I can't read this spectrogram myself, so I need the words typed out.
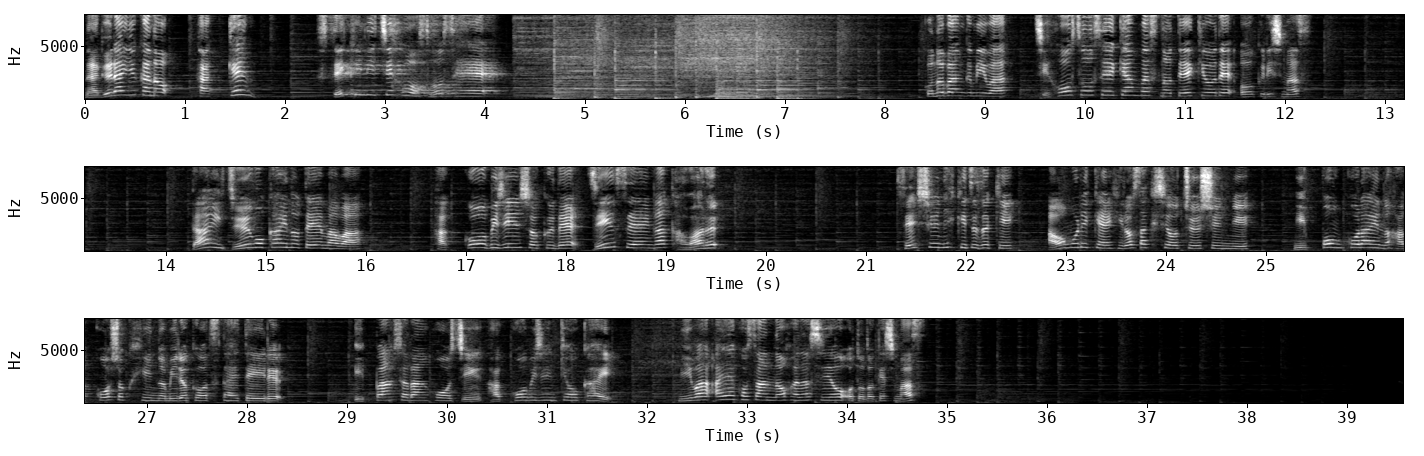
名倉由香の発見。素敵に地方創生。この番組は地方創生キャンバスの提供でお送りします。第15回のテーマは発酵美人食で人生が変わる。先週に引き続き青森県弘前市を中心に日本古来の発酵食品の魅力を伝えている一般社団法人発酵美人協会三輪彩子さんのお話をお届けします。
